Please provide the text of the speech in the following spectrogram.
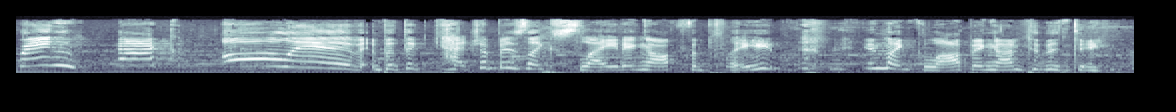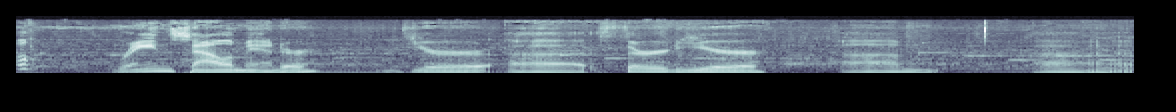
Bring back Olive! But the ketchup is like sliding off the plate and like glopping onto the table. Rain Salamander, your uh, third year um, uh,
